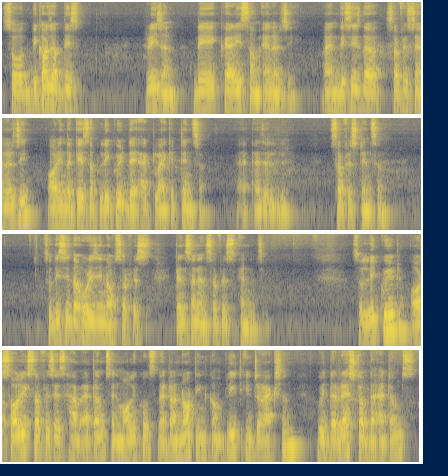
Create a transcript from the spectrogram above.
So because of this reason they carry some energy. And this is the surface energy or in the case of liquid they act like a tension as a surface tension. So this is the origin of surface tension and surface energy. So liquid or solid surfaces have atoms and molecules that are not in complete interaction with the rest of the atoms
